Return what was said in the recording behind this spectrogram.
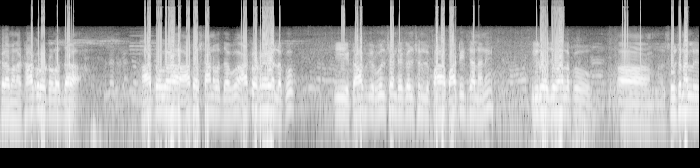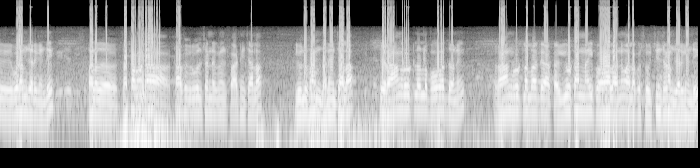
ఇక్కడ మన ఠాకూర్ హోటల్ వద్ద ఆటో ఆటో స్టాండ్ వద్దకు ఆటో డ్రైవర్లకు ఈ ట్రాఫిక్ రూల్స్ అండ్ రెగ్యులేషన్లు పాటించాలని ఈరోజు వాళ్ళకు సూచనలు ఇవ్వడం జరిగింది. వాళ్ళు తప్పకుండా ట్రాఫిక్ రూల్స్ అండ్ రెగ్యులేషన్స్ పాటించాలా? యూనిఫామ్ ధరించాలా? ఈ రాంగ్ రూట్లలో పోవద్దని రాంగ్ రూట్లలో అటు యూ టర్న్ అయి పోవాలని వాళ్ళకు సూచించడం జరిగింది.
